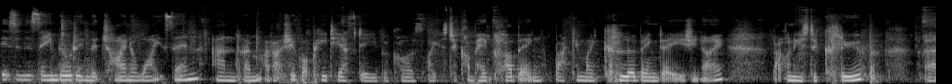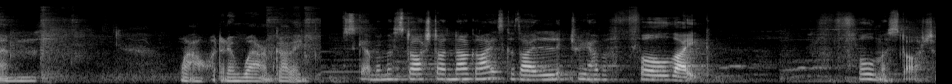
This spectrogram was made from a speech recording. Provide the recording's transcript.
It's in the same building that China White's in, and um, I've actually got PTSD because I used to come here clubbing back in my clubbing days, you know, back when I used to club. Um, wow, I don't know where I'm going. Just getting my moustache done now, guys, because I literally have a full, like, full moustache.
